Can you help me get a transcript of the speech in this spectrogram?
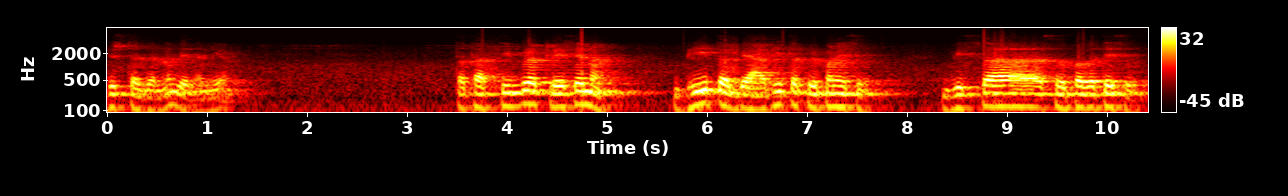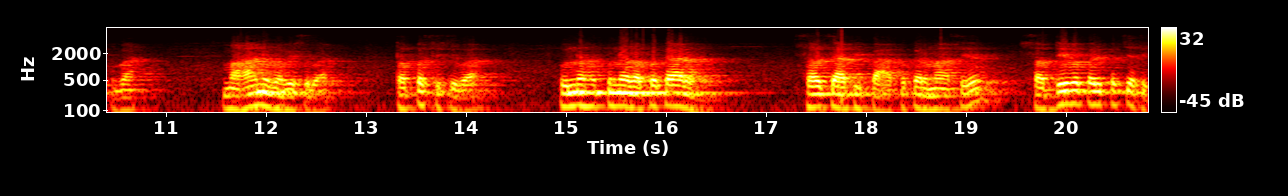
दुष्ट जन्म वेदनीय। तथा तीव्र क्लेशन भीत व्याधित कृपणेशु विश्वासोपगतेषु वा महानुभवेशु वा तपस्सु वा, पुनः पुनरपकार सहचापि पाप कर्मा सदैव परिपच्यते।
